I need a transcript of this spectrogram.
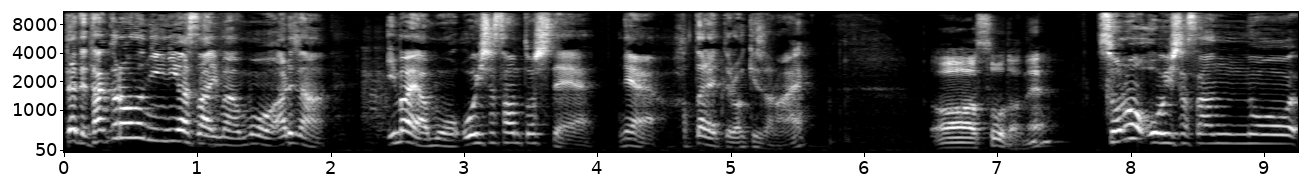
だって拓郎の2にはさ、今もうあれじゃん。今やもうお医者さんとして、ね、働いてるわけじゃない？ああそうだね。そのお医者さんの、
